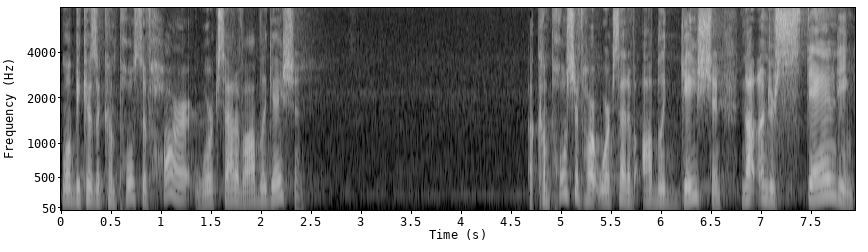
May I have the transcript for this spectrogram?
Well, because a compulsive heart works out of obligation. A compulsive heart works out of obligation, not understanding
